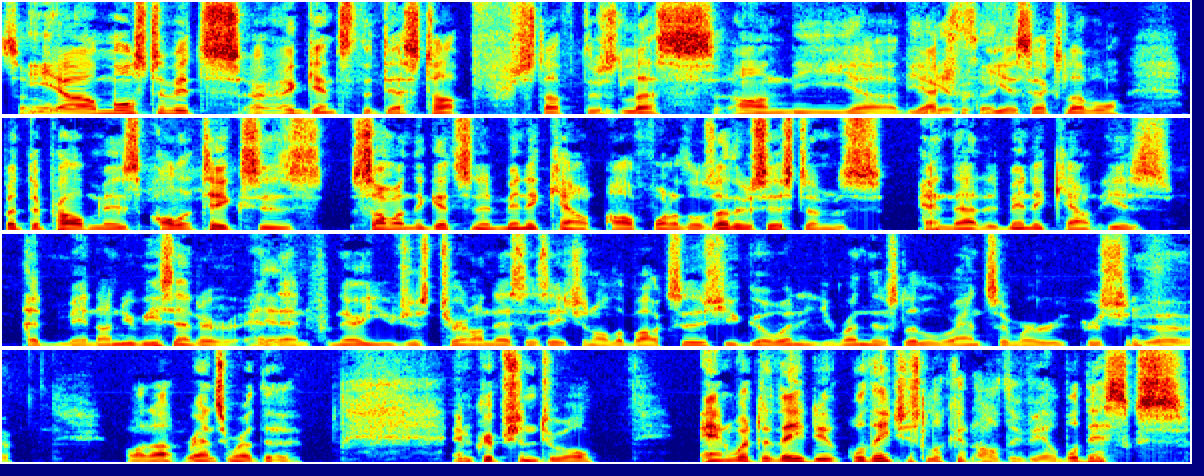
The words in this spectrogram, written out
So yeah, most of it's uh, against the desktop stuff. There's less on the uh, the actual ESX. ESX level. But the problem is, all it takes is someone that gets an admin account off one of those other systems, and that admin account is admin on your vCenter, and yeah. then from there you just turn on SSH in all the boxes. You go in and you run this little ransomware, uh, well, not ransomware, the encryption tool. And what do they do? Well, they just look at all the available disks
